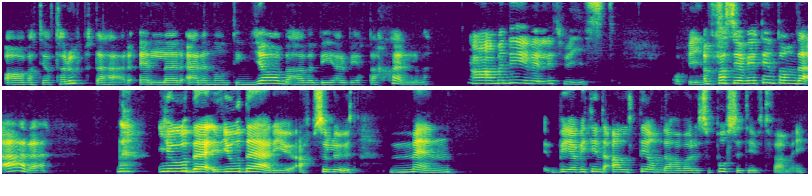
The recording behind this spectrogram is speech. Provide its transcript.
av att jag tar upp det här? Eller är det någonting jag behöver bearbeta själv? ja men det är väldigt vist och fint. Fast jag vet inte om det är det. jo, det, jo, det är det ju absolut. Men jag vet inte alltid om det har varit så positivt för mig.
